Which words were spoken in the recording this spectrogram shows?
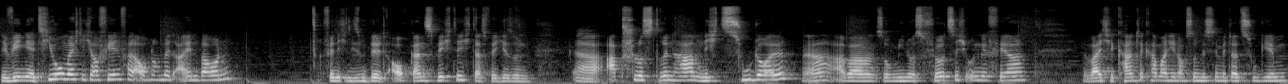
Eine Vignettierung möchte ich auf jeden Fall auch noch mit einbauen. Finde ich in diesem Bild auch ganz wichtig, dass wir hier so einen äh, Abschluss drin haben. Nicht zu doll, ja, aber so minus 40 ungefähr. Eine weiche Kante kann man hier noch so ein bisschen mit dazugeben.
